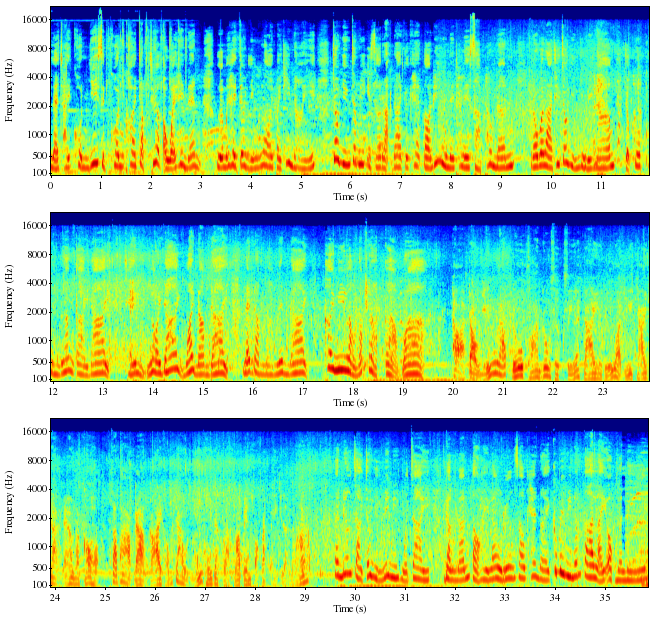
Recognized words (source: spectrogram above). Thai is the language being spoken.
และใช้คน 20 คนคอยจับเชือกเอาไว้ให้แน่น เพื่อไม่ให้เจ้าหญิงลอยไปที่ไหน เจ้าหญิงจะมีอิสระได้ก็แค่ตอนที่อยู่ในทะเลสาบเท่านั้นราะเวลาที่เจ้าหญิงอยู่ในน้ำจะควบคุมร่างกายได้ เช่น ลอยได้ ว่ายน้ำได้ และดำน้ำเล่นได้ เคยมีเหล่านักปราชญ์กล่าวว่า ถ้าเจ้าหญิงรับรู้ความรู้สึกเสียใจหรือว่าดีใจได้แล้วแล้วก็ สภาพร่างกายของเจ้าหญิงคงจะกลับมาเป็นปกติแล้วนะแต่เนื่องจากเจ้าหญิงไม่มีหัวใจ ดังนั้นต่อให้เล่าเรื่องเศร้าแค่ไหนก็ไม่มีน้ำตาไหลออกมาเลย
